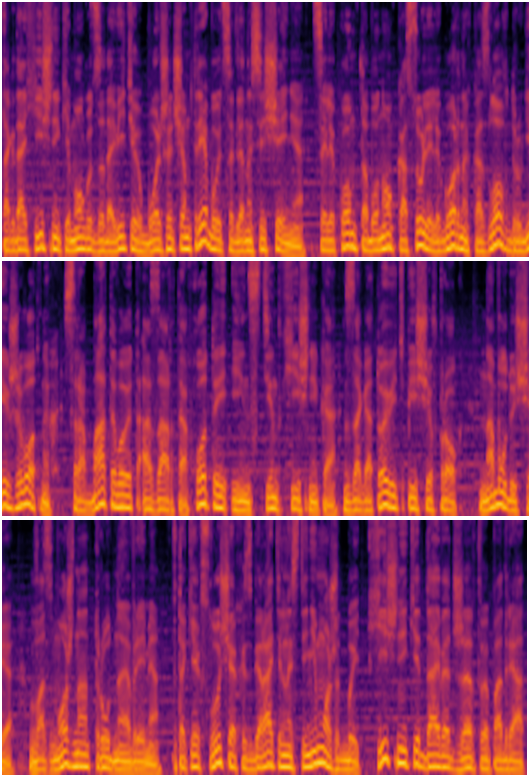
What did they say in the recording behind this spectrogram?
Тогда хищники могут задавить их больше, чем требуется для насыщения. Целиком табунок косуль или горных козлов других животных. Срабатывают азарт охоты и инстинкт хищника – заготовить пищу впрок. На будущее, возможно, трудное время. В таких случаях избирательности не может быть. Хищники давят жертвы подряд.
